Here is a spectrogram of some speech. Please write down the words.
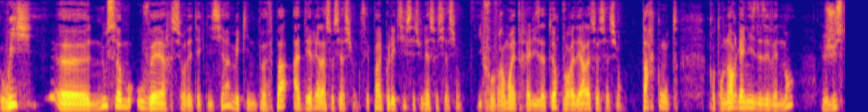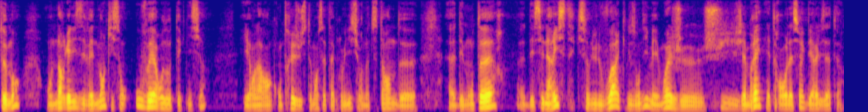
oui, euh, nous sommes ouverts sur des techniciens, mais qui ne peuvent pas adhérer à l'association. Ce n'est pas un collectif, c'est une association. Il faut vraiment être réalisateur pour adhérer à l'association. Par contre, quand on organise des événements, justement, on organise des événements qui sont ouverts aux autres techniciens. Et on a rencontré justement cet après-midi sur notre stand euh, euh, des monteurs, des scénaristes qui sont venus nous voir et qui nous ont dit mais moi je, suis, j'aimerais être en relation avec des réalisateurs.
